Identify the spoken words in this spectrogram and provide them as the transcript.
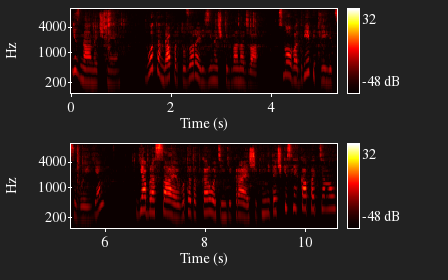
изнаночные. Вот он раппорт узора резиночки 2 на 2. Снова 2 петли лицевые. Я бросаю вот этот коротенький краешек ниточки, слегка подтянул.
